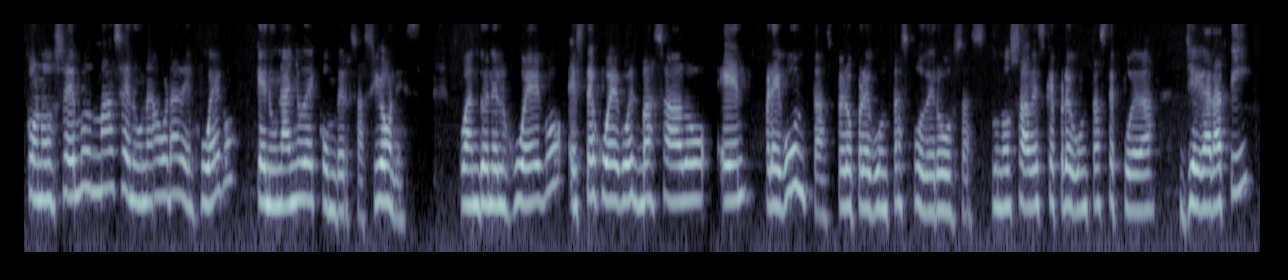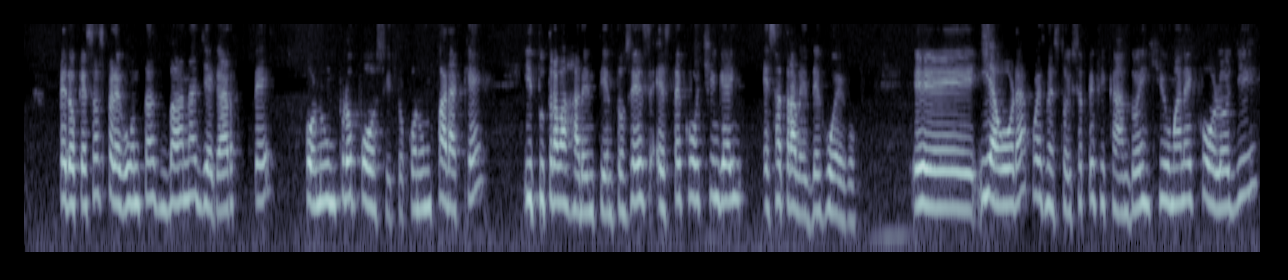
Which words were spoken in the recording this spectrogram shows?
conocemos más en una hora de juego que en un año de conversaciones cuando en el juego, este juego es basado en preguntas, pero preguntas poderosas. Tú no sabes qué preguntas te pueda llegar a ti, pero que esas preguntas van a llegarte con un propósito, con un para qué, y tú trabajar en ti. Entonces, este coaching game es a través de juego. Eh, y ahora, pues me estoy certificando en Human Ecology,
